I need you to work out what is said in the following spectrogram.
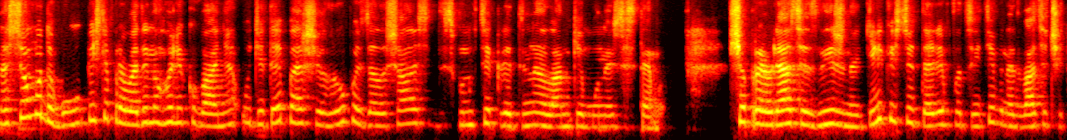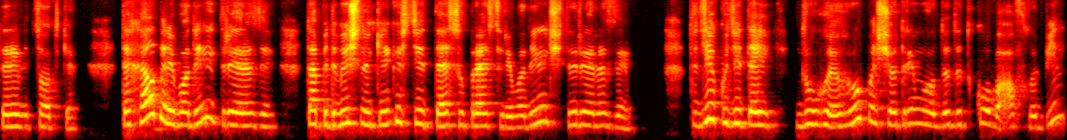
на сьому добу після проведеного лікування у дітей першої групи залишалася дисфункція клітини ланки імунної системи, що проявлялася зниженою кількістю Т лімфоцитів на 24%, Т-хелперів в 1,3 рази та підвищеною кількістю Т-супресорів в 1,4 рази. Тоді як у дітей другої групи, що отримали додатково афлобін,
